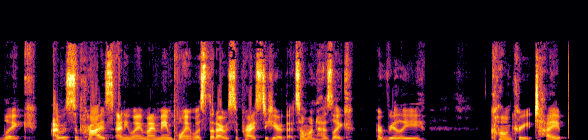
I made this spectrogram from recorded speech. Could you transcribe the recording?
like I was surprised anyway, my main point was that I was surprised to hear that someone has like a really concrete type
